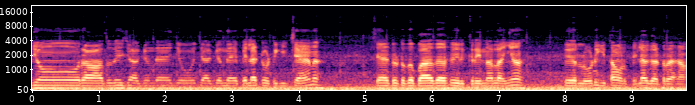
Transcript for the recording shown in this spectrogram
ਜਿਉਂ ਰਾਤ ਦੇ ਜਾਗਦਾ ਹੈ, ਜਿਉਂ ਜਾਗਦਾ ਹੈ, ਪਹਿਲਾਂ ਟੁੱਟ ਗਈ ਚੈਨ ਚੈਨ ਟੁੱਟ ਤੋਂ ਬਾਅਦ ਫਿਰ ਕਰੇਨਾਂ ਲਾਈਆਂ ਫਿਰ ਲੋਡ ਕੀਤਾ ਹੁਣ ਪਹਿਲਾ ਗਾਰਡਰ ਆਇਆ।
